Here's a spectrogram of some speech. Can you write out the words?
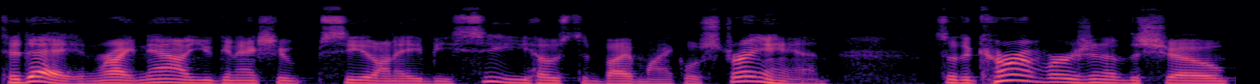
today. And right now, you can actually see it on ABC, hosted by Michael Strahan. So the current version of the show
